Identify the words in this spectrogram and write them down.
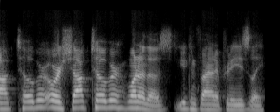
october or shocktober one of those. You can find it pretty easily.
